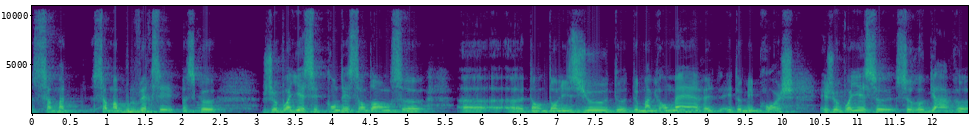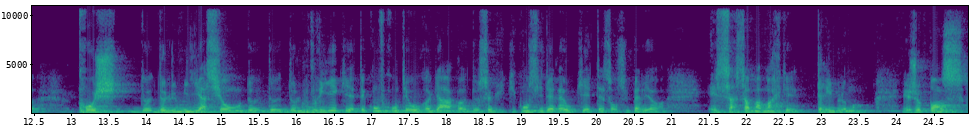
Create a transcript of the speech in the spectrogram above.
ça m'a bouleversé, parce que je voyais cette condescendance euh, euh, dans, les yeux de, ma grand-mère et, de mes proches, et je voyais ce, regard proche de, l'humiliation de, l'ouvrier qui était confronté au regard de celui qui considérait ou qui était son supérieur. Et ça, ça m'a marqué terriblement. Et je pense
